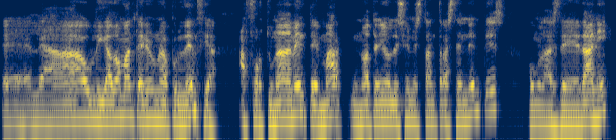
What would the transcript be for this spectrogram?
le ha obligado a mantener una prudencia. Afortunadamente, Mark no ha tenido lesiones tan trascendentes como las de Dani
